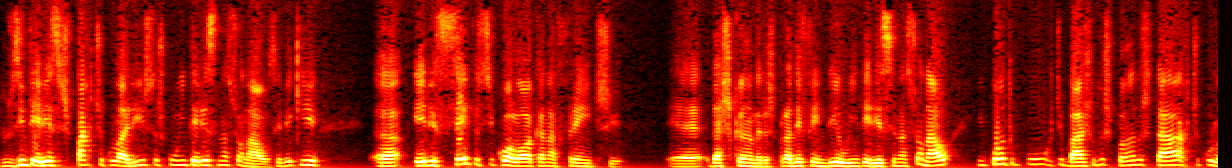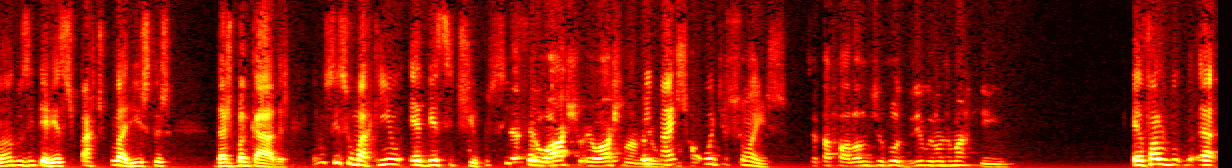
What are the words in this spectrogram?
dos interesses particularistas com o interesse nacional. Você vê que uh, ele sempre se coloca na frente uh, das câmeras para defender o interesse nacional enquanto por debaixo dos panos está articulando os interesses particularistas das bancadas. Eu não sei se o Marquinho é desse tipo. Se é, for, eu acho, eu acho, meu amigo. Tem mais condições. Você está falando de Rodrigo e não de Marquinho. Eu falo, do, uh,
